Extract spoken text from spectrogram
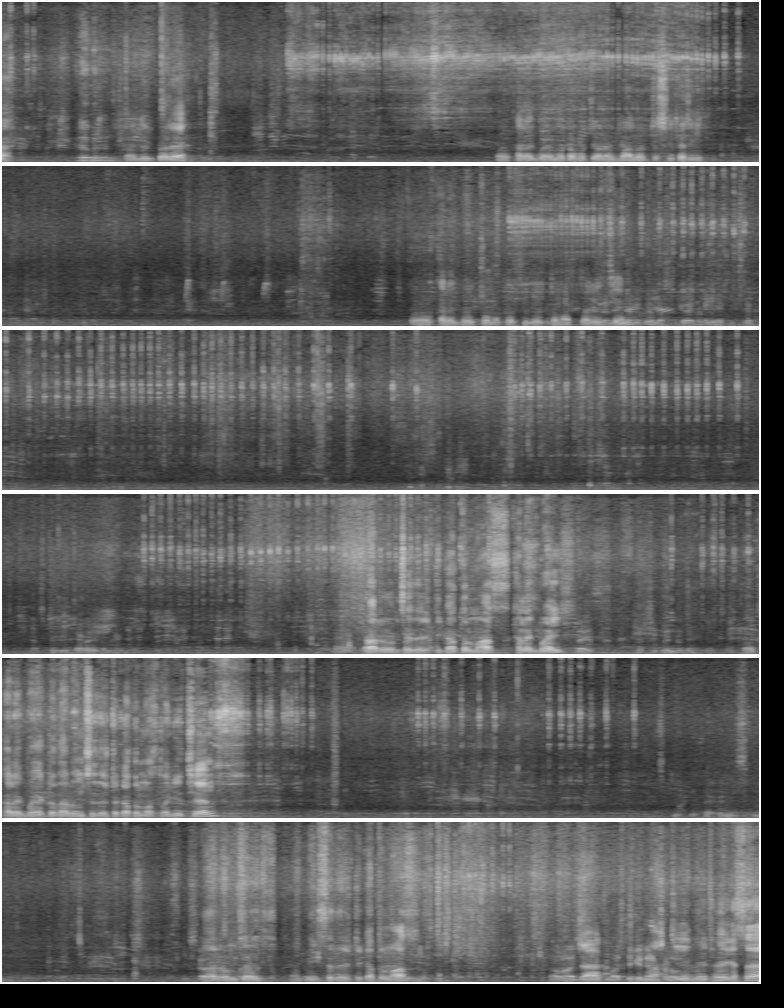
হ্যান্ডেল করে। খালেক ভাই মোটামুটি অনেক ভালো একটা শিকারী। খালেক ভাই চমৎকার থেকে একটা মাছ লাগিয়েছেন। দারুণ সাইজের একটি কাতল মাছ, খালেক ভাই। খালেক ভাই একটা দারুণ সাইজের একটা কাতল মাছ লাগিয়েছেন। দারুণ সাইজ বিগ সাইজের একটি কাতল মাছ। যাক মাছটি নেট হয়ে গেছে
